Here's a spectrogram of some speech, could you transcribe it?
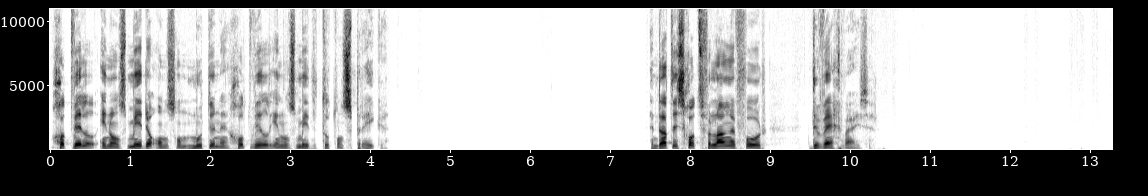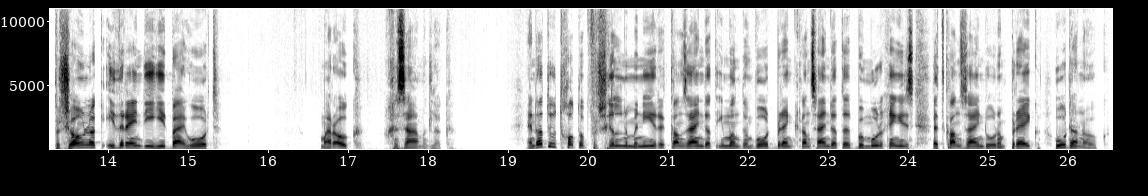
God wil in ons midden ons ontmoeten en God wil in ons midden tot ons spreken. En dat is Gods verlangen voor de wegwijzer. Persoonlijk, iedereen die hierbij hoort, maar ook gezamenlijk. En dat doet God op verschillende manieren. Het kan zijn dat iemand een woord brengt, het kan zijn dat het bemoediging is, het kan zijn door een preek, hoe dan ook.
